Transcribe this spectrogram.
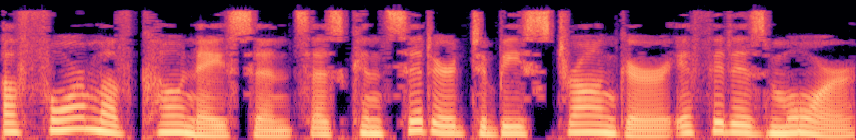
A form of connascence is considered to be stronger if it is more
